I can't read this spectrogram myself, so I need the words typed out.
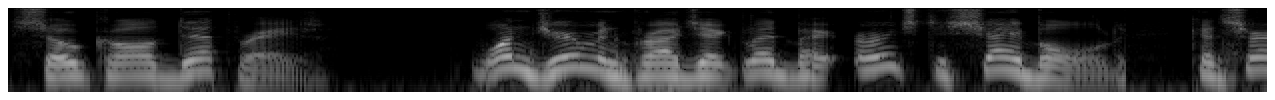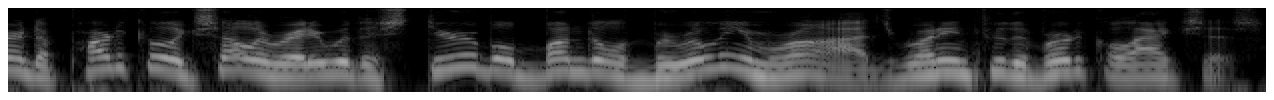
so called death rays. One German project led by Ernst Schiebold concerned a particle accelerator with a steerable bundle of beryllium rods running through the vertical axis.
